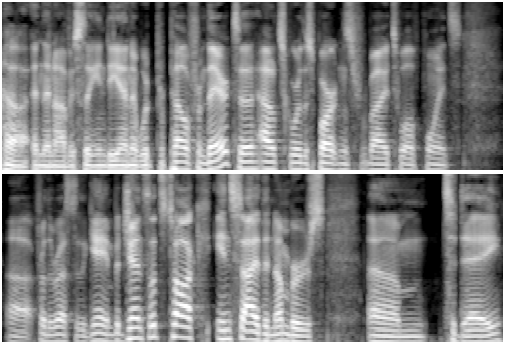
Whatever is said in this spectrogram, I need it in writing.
Uh, and then obviously Indiana would propel from there to outscore the Spartans for by 12 points uh, for the rest of the game. But gents, let's talk inside the numbers um, today.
